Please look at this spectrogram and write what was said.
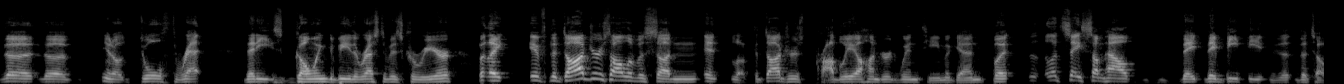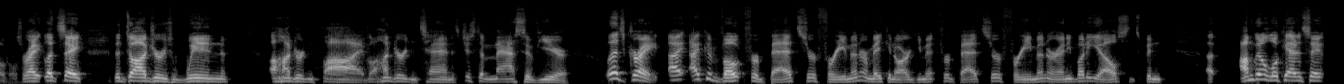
the the you know dual threat that he's going to be the rest of his career. But like, if the Dodgers all of a sudden, it, look, the Dodgers probably a hundred win team again, but let's say somehow they they beat the, the the totals, right? Let's say the Dodgers win 105, 110. It's just a massive year. Well, that's great. I, I could vote for Betts or Freeman or make an argument for Betts or Freeman or anybody else. It's been. Uh, I'm going to look at it and say,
